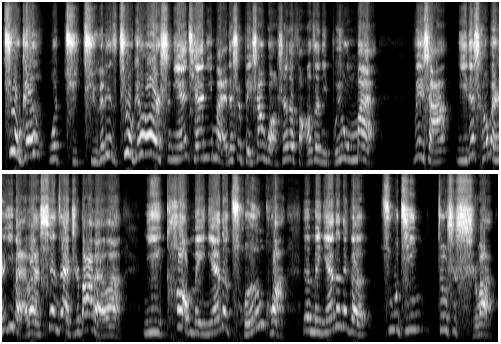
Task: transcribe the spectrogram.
就跟我举举个例子，就跟二十年前你买的是北上广深的房子，你不用卖。为啥？你的成本是一百万，现在值八百万，你靠每年的存款，呃，每年的那个租金都是十万，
